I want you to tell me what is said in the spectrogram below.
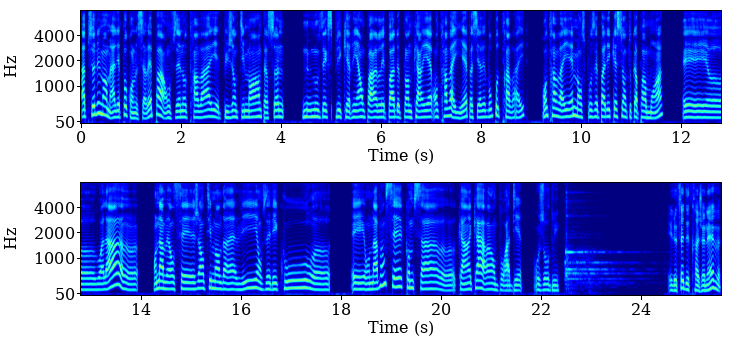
Absolument, mais à l'époque, on ne le savait pas. On faisait notre travail et puis gentiment, personne ne nous expliquait rien, on ne parlait pas de plan de carrière, on travaillait parce qu'il y avait beaucoup de travail. On travaillait, mais on ne se posait pas des questions, en tout cas pas moi. Et euh, voilà, euh, on avançait gentiment dans la vie, on faisait des cours et on avançait comme ça, qu'à un cas, hein, on pourra dire aujourd'hui. Et le fait d'être à Genève,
